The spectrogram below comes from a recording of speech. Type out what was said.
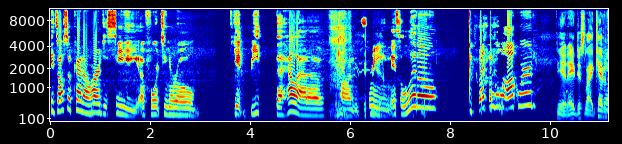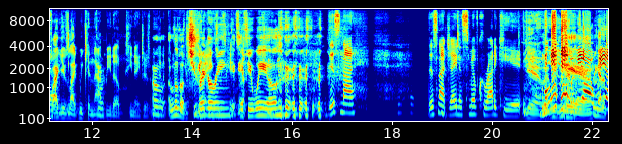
It's also kind of hard to see a 14 year old get beat the hell out of on screen. It's a little, like a little awkward. yeah, they just like Kevin Yeah. Feige was like, we cannot beat up teenagers. We Oh, a little we gotta age these triggering, if you will. This not this not Jaden Smith Karate Kid. Yeah, We- we, we we gotta, are- we we gotta are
